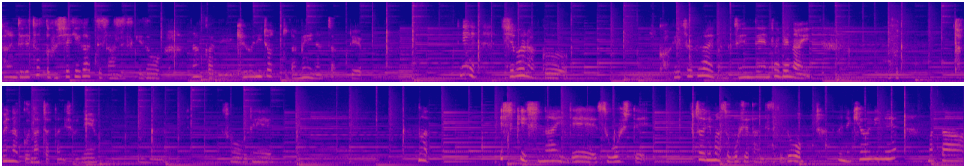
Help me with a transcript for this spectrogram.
感じでちょっと不思議がってたんですけどなんかね急にちょっとダメになっちゃってでしばらく月ぐらいかな全然食べない食べなくなっちゃったんですよね、うん、そうでまあ意識しないで過ごして普通にまあ過ごしてたんですけど、ね、急にね、また、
